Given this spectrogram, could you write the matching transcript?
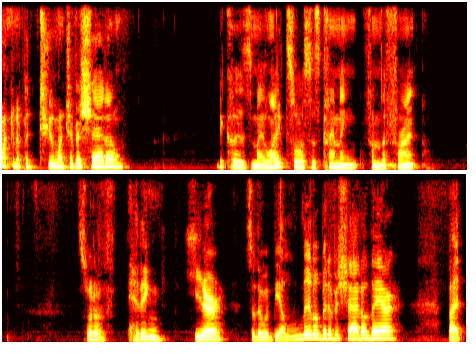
Not going to put too much of a shadow because my light source is coming from the front. Sort of hitting here. So there would be a little bit of a shadow there. But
